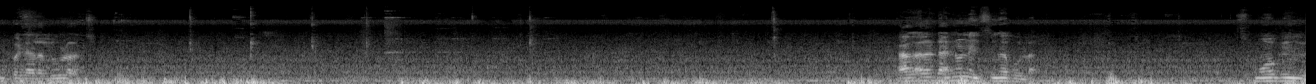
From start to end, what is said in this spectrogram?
ముప్పై డాలర్లు కూడా వచ్చు తాగాలంటే అన్నీ ఉన్నాయి సింగపూర్లో. స్మోకింగ్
